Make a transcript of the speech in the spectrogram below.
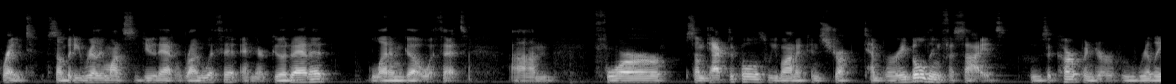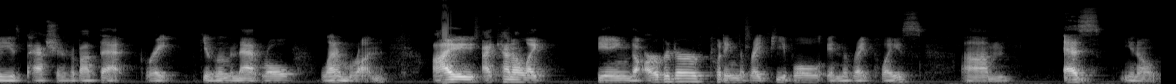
great. If somebody really wants to do that and run with it and they're good at it, let them go with it. Um, for some tacticals, we want to construct temporary building facades. Who's a carpenter who really is passionate about that? Great. Give them in that role, let them run. I, I kind of like being the arbiter, putting the right people in the right place. Um, as you know,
